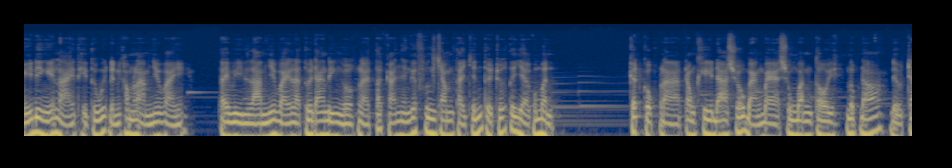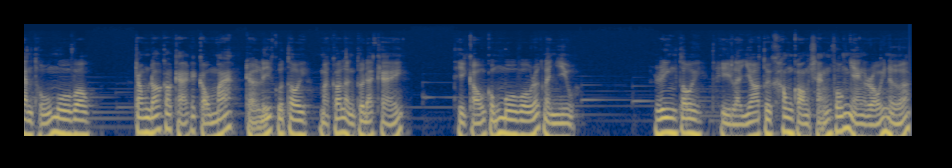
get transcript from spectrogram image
nghĩ đi nghĩ lại thì tôi quyết định không làm như vậy. Tại vì làm như vậy là tôi đang đi ngược lại tất cả những cái phương châm tài chính từ trước tới giờ của mình. Kết cục là trong khi đa số bạn bè xung quanh tôi lúc đó đều tranh thủ mua vô trong đó có cả cái cậu mát trợ lý của tôi, mà có lần tôi đã kể, thì cậu cũng mua vô rất là nhiều. Riêng tôi thì là do tôi không còn sẵn vốn nhàn rỗi nữa,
